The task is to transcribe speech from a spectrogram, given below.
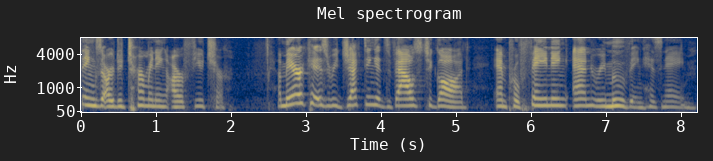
things are determining our future. America is rejecting its vows to God and profaning and removing his name.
